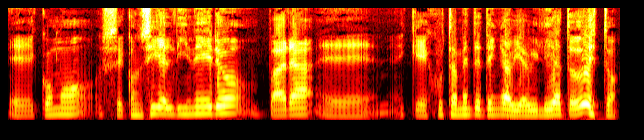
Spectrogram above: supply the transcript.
Eh, cómo se consigue el dinero para eh, que justamente tenga viabilidad todo esto,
